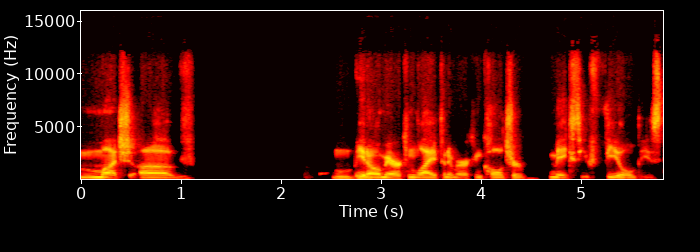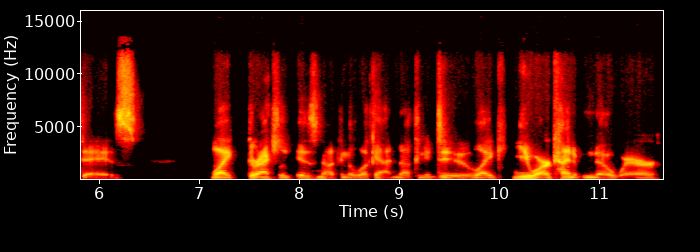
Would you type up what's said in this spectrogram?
much of you know American life and American culture makes you feel these days. Like there actually is nothing to look at, nothing to do. Like you are kind of nowhere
